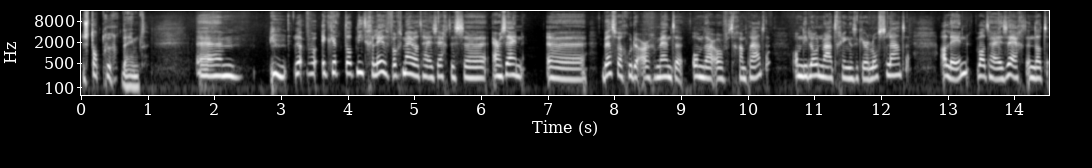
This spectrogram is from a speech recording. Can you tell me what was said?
stap terugneemt? Um, ik heb dat niet gelezen. Volgens mij wat hij zegt is... Uh, er zijn uh, best wel goede argumenten om daarover te gaan praten. Om die loonmatiging eens een keer los te laten. Alleen, wat hij zegt, en dat...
